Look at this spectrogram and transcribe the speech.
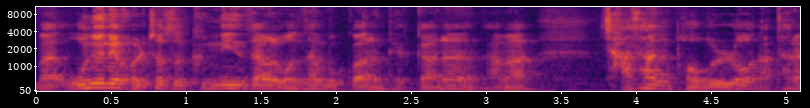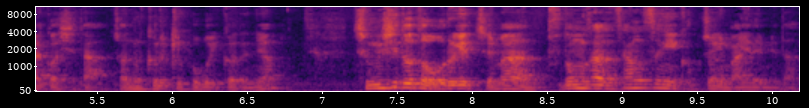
5년에 걸쳐서 금리 인상을 원상복구하는 대가는 아마 자산 버블로 나타날 것이다. 저는 그렇게 보고 있거든요. 증시도 더 오르겠지만 부동산 상승이 걱정이 많이 됩니다.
